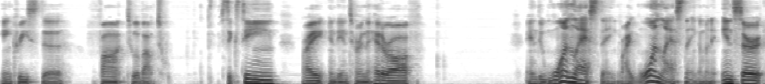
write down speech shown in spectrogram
increase the font to about 16, right? And then turn the header off and do one last thing, right? One last thing. I'm going to insert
